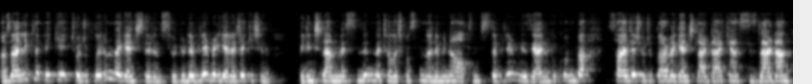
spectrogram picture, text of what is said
Özellikle peki çocukların ve gençlerin sürdürülebilir bir gelecek için bilinçlenmesinin ve çalışmasının önemini altını çizebilir miyiz? Yani bu konuda sadece çocuklar ve gençler derken sizlerden,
